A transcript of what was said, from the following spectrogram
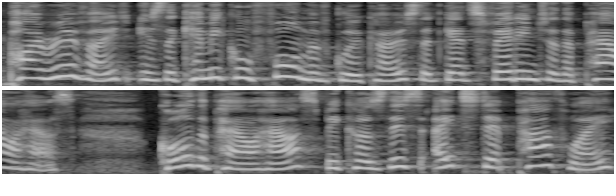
Pyruvate is the chemical form of glucose that gets fed into the powerhouse. Called the powerhouse because this eight step pathway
